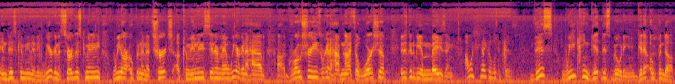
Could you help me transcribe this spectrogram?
in this community. We are going to serve this community. We are opening a church, a community center, man. We are going to have uh, groceries. We're going to have nights of worship. It is going to be amazing. I want you to take a look at this. This, we can get this building and get it opened up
